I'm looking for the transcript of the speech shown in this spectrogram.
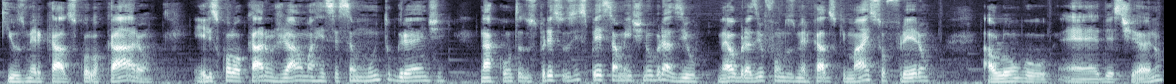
que os mercados colocaram, eles colocaram já uma recessão muito grande na conta dos preços, especialmente no Brasil, né? O Brasil foi um dos mercados que mais sofreram ao longo é, deste ano.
